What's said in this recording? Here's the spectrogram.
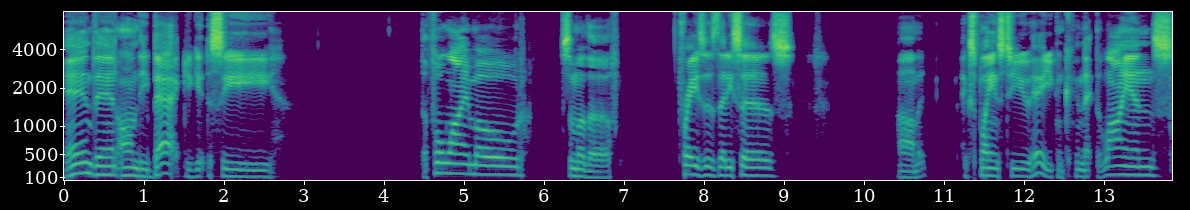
And then on the back, you get to see the full lion mode, some of the phrases that he says. Um, it explains to you, hey, you can connect the lions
